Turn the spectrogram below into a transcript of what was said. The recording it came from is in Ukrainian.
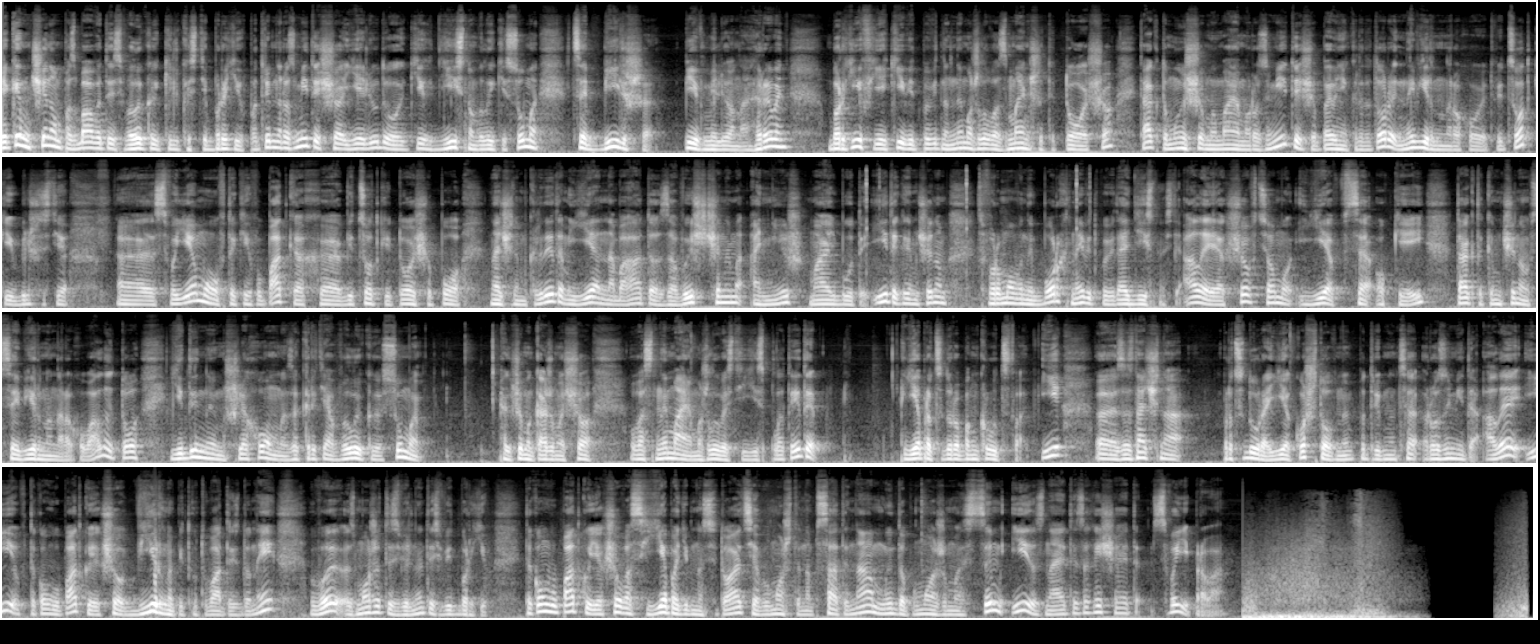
Яким чином позбавитись великої кількості боргів? Потрібно розуміти, що є люди, у яких дійсно великі суми, це більше півмільйона гривень боргів, які відповідно неможливо зменшити тощо, так тому що ми маємо розуміти, що певні кредитори невірно нараховують відсотки, і в більшості е, своєму в таких випадках е, відсотки тощо по начиним кредитам є набагато завищеними, аніж мають бути. І таким чином сформований борг не відповідає дійсності. Але якщо в цьому є все окей, так таким чином все вірно нарахували, то єдиним шляхом закриття великої суми. Якщо ми кажемо, що у вас немає можливості її сплатити, є процедура банкрутства. І е, зазначена процедура є коштовною, потрібно це розуміти. Але і в такому випадку, якщо вірно підготуватись до неї, ви зможете звільнитись від боргів. В такому випадку, якщо у вас є подібна ситуація, ви можете написати нам, ми допоможемо з цим і знаєте, захищаєте свої права.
